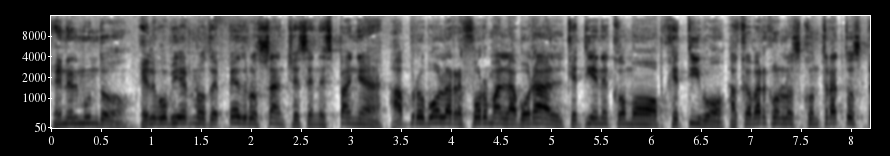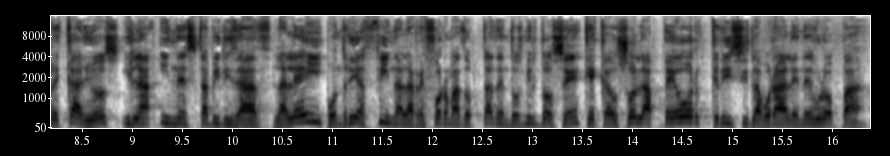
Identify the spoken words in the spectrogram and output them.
En el mundo, el gobierno de Pedro Sánchez en España aprobó la reforma laboral que tiene como objetivo acabar con los contratos precarios y la inestabilidad. La ley pondría fin a la reforma adoptada en 2012 que causó la peor crisis laboral en Europa.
